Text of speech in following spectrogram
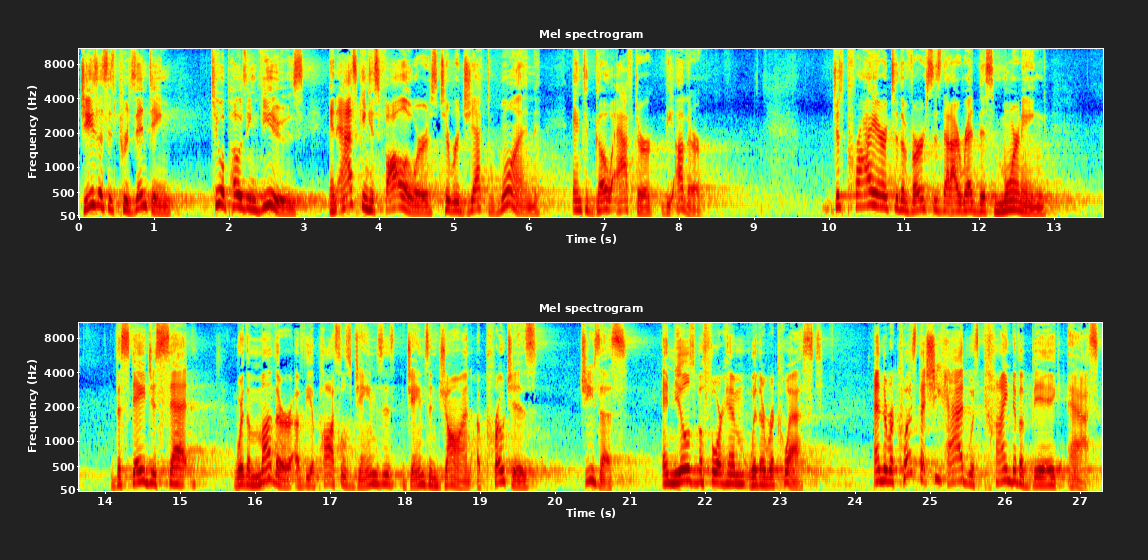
Jesus is presenting two opposing views and asking his followers to reject one and to go after the other. Just prior to the verses that I read this morning, the stage is set where the mother of the apostles, James, James and John, approaches Jesus and kneels before him with a request. And the request that she had was kind of a big ask.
